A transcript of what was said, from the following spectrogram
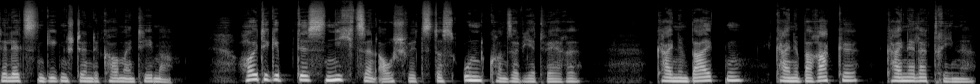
der letzten Gegenstände kaum ein Thema. Heute gibt es nichts in Auschwitz, das unkonserviert wäre. Keinen Balken, keine Baracke, keine Latrine.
